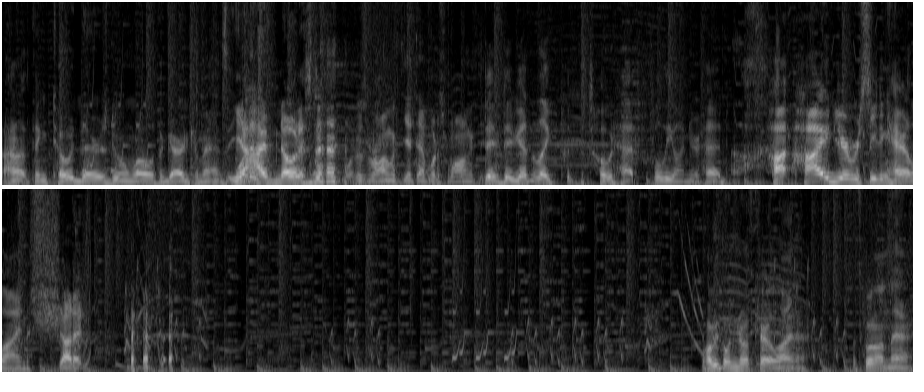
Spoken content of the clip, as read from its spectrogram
I don't think Toad there is doing well with the guard commands. Yeah, is- I've noticed. what is wrong with you, Deb? What is wrong with you? Dave, Dave, you have to like put the Toad hat fully on your head. Hi- hide your receding hairline. Shut it. Why are we going to North Carolina? What's going on there?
